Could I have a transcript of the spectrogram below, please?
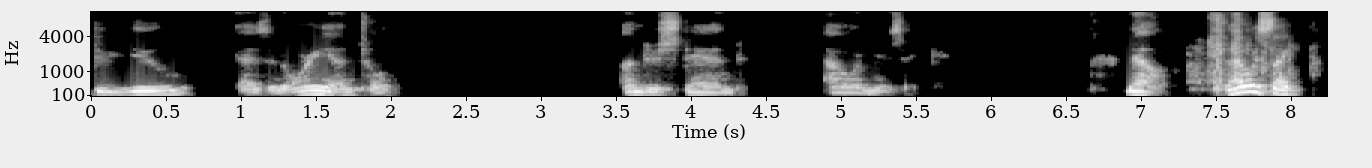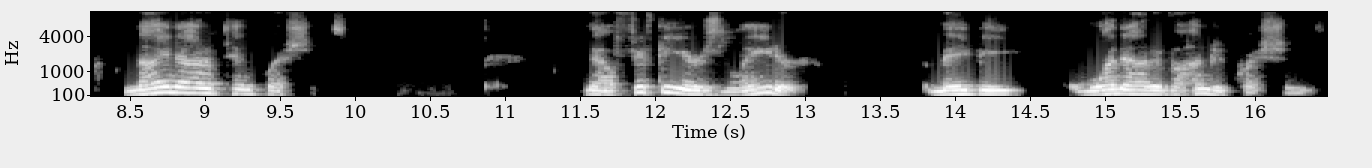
do you as an Oriental understand our music? Now, that was like nine out of 10 questions. Now, 50 years later, maybe one out of 100 questions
